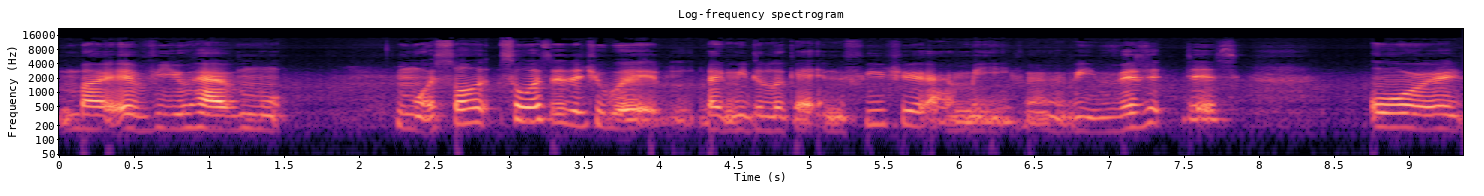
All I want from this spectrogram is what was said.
But if you have more, more sources that you would like me to look at in the future, I may even revisit this or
